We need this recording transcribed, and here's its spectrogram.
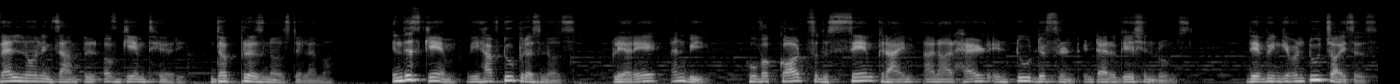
well known example of game theory the prisoner's dilemma. In this game, we have two prisoners, player A and B, who were caught for the same crime and are held in two different interrogation rooms. They've been given two choices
